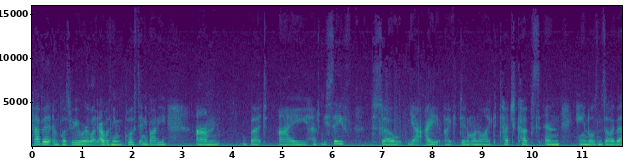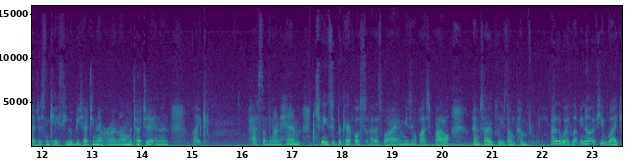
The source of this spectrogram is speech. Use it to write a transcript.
have it and plus we were like I wasn't even close to anybody Um, but I have to be safe. So yeah, I like didn't want to like touch cups and handles and stuff like that just in case he would be touching them or my mom would touch it and then like pass something on to him. Just being super careful, so that is why I'm using a plastic bottle. I'm sorry, please don't come for me. By the way, let me know if you like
